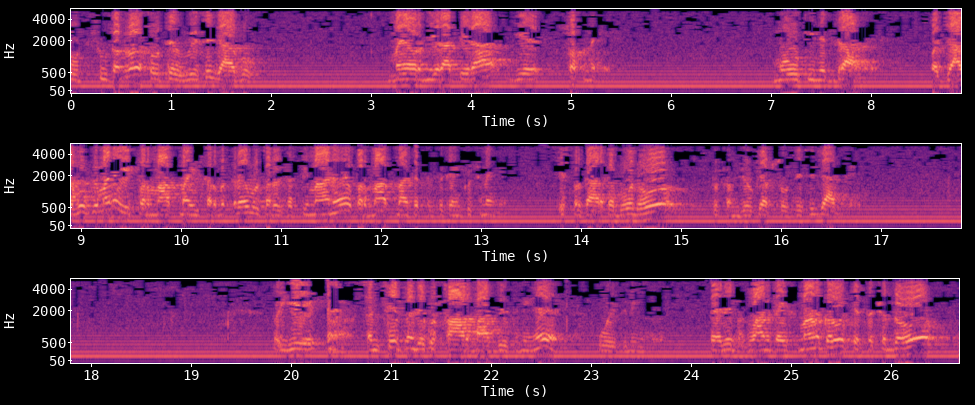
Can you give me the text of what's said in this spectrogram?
सूतत सोते हुए से जागो। मैं और मेरा तेरा ये स्वप्न है। मोह की निद्रा है। और जागो के माने एक परमात्मा ही सर्वत्र है, वो सर्वशक्तिमान है, परमात्मा के प्रति कहीं कुछ नहीं इस प्रकार का बोध हो तो समझो कि अब सोते से जाग गए तो ये संक्षेप में देखो, सार बात जो इतनी है, वो इतनी है। पहले भगवान का स्मरण करो, चित्त शुद्ध हो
